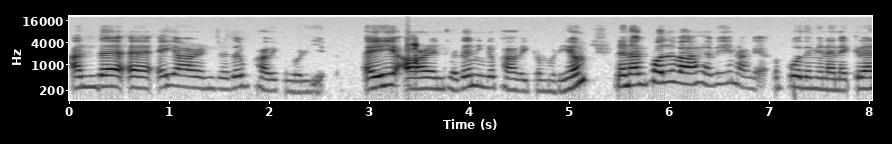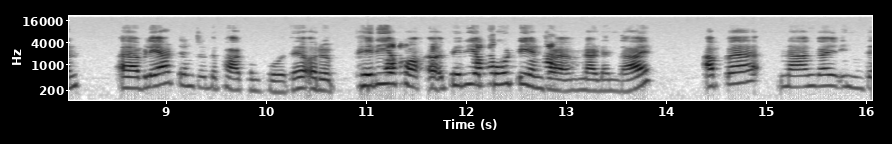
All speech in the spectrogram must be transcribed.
அந்த ஏஆர் என்றது பாவிக்க முடியும். ஏஆர் என்றதை நீங்க பாவிக்க முடியும். நான் பொதுவாகவே நாங்க எப்போதுமே நினைக்கிறேன் விளையாட்டுன்றது விளையாட்டுன்றது பார்க்கும்போது ஒரு பெரிய பெரிய போட்டி என்ற நடந்தால் அப்ப நாங்கள் இந்த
